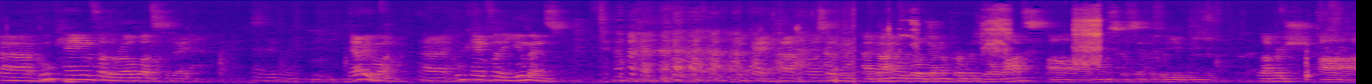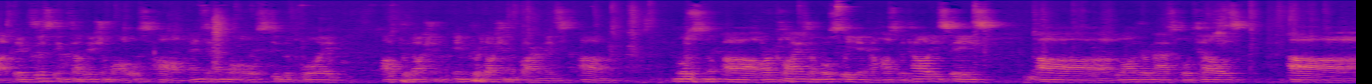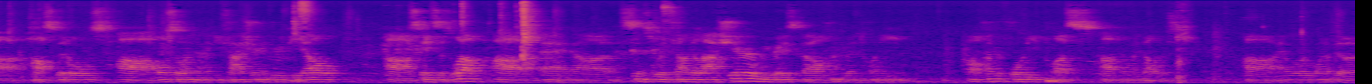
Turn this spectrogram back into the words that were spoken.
Uh, who came for the robots today? Everyone. Everyone. Uh, who came for the humans? okay, uh, what's happening? At Dyna, we build general purpose robots. Uh, more specifically, we leverage uh, the existing foundation models, uh, end-to-end models, to deploy uh, production in production environments. Um, most uh, our clients are mostly in the hospitality space, uh, laundromats, hotels, uh, hospitals, uh, also in the manufacturing 3PL uh, space as well. Uh, and since we founded last year, we raised about 120, uh, 140 plus million dollars. And we're one of the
